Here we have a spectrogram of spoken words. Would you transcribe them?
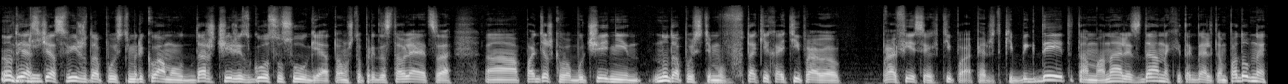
Ну вот я сейчас вижу, допустим, рекламу даже через госуслуги о том, что предоставляется э, поддержка в обучении, ну, допустим, в таких IT профессиях типа, опять же таки, big data, там, анализ данных и так далее, тому подобное,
